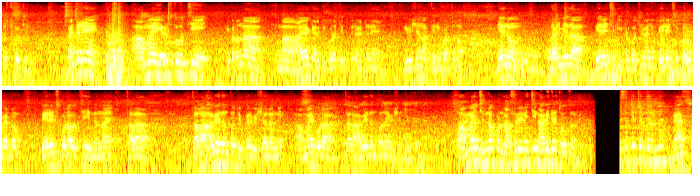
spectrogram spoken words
దృష్టికి వచ్చింది వెంటనే ఆ అమ్మాయి ఏడుస్తూ వచ్చి ఇక్కడున్న మా ఆయా కలిపి కూడా చెప్పిన వెంటనే ఈ విషయం నాకు తెలియపరచడం. నేను దాని మీద పేరెంట్స్కి ఇక్కడికి వచ్చిన వెంటనే పేరెంట్స్కి కౌరు పెట్టడం. పేరెంట్స్ కూడా వచ్చి నిన్న చాలా చాలా ఆవేదనతో చెప్పారు విషయాలన్నీ. ఆ అమ్మాయి కూడా చాలా ఆవేదనతోనే విషయం చెప్పింది. ఆ అమ్మాయి చిన్నప్పుడు నర్సరీ నుంచి నా దగ్గరే చదువుతుంది. సబ్జెక్ట్ చెప్తారండి? మ్యాథ్స్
